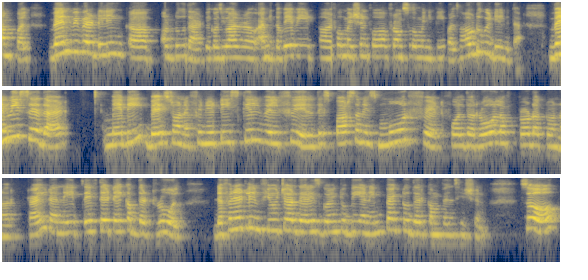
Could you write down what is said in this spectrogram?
example, when we were dealing uh, do that because you are, uh, I mean, the way we uh, information for from so many people. So how do we deal with that? When we say that maybe based on affinity skill will feel this person is more fit for the role of product owner right and if, if they take up that role definitely in future there is going to be an impact to their compensation so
